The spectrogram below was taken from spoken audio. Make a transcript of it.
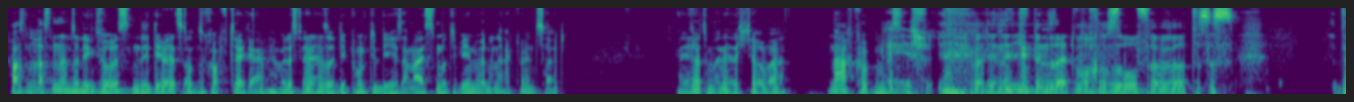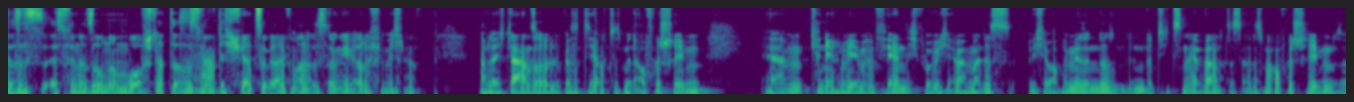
Was, was sind dann so die größten, die dir jetzt aus dem Kopf direkt einfallen? Weil das wären ja so die Punkte, die ich jetzt am meisten motivieren würden in der aktuellen Zeit. Eigentlich sollte man ja nicht darüber nachgucken müssen. Ey, ich, ich, würde, ne, ich bin seit Wochen so verwirrt, dass es, das ist, es findet so ein Umbruch statt, dass es Ja. wirklich schwer zu greifen alles irgendwie gerade für mich. Ja. Aber vielleicht da so, Lukas hat sich auch das mit aufgeschrieben. Ähm, kann ich auch nur jedem empfehlen, sich wirklich einfach mal das, ich habe auch bei mir so in, in Notizen einfach das alles mal aufgeschrieben, so,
